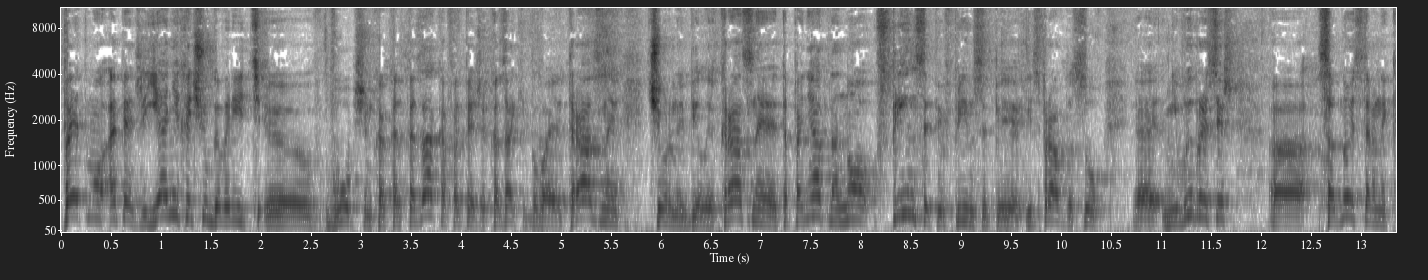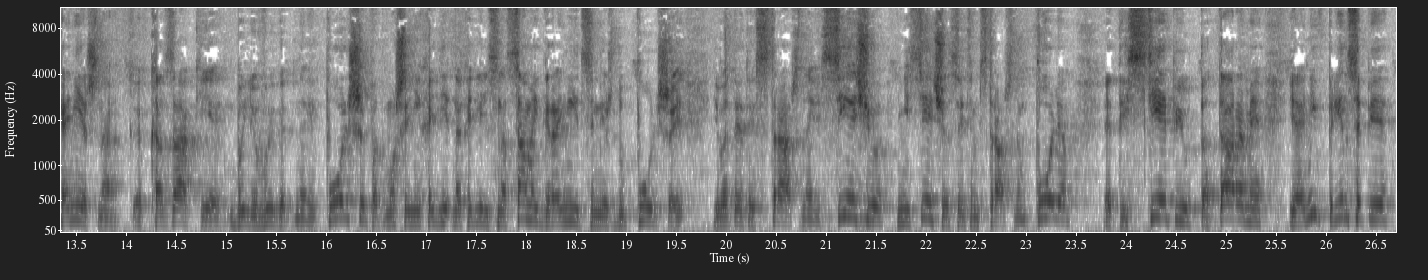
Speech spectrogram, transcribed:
Поэтому, опять же, я не хочу говорить э, в общем, как от казаков. Опять же, казаки бывают разные, черные, белые, красные, это понятно. Но в принципе, в принципе, из правды слов э, не выбросишь. Э, с одной стороны, конечно, казаки были выгодны Польше, потому что они находились на самой границе между Польшей и вот этой страшной сечью, не сечью, а с этим страшным полем, этой степью, татарами. И они, в принципе,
